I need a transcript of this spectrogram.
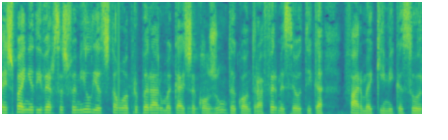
Em Espanha, diversas famílias estão a preparar uma caixa conjunta contra a farmacêutica Farmaquímica Sur.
